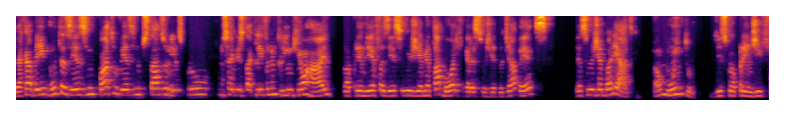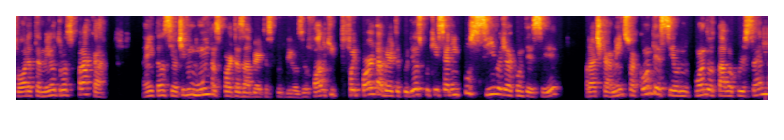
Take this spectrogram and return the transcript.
e acabei muitas vezes, em quatro vezes, indo para os Estados Unidos para um serviço da Cleveland Clinic em Ohio, para aprender a fazer cirurgia metabólica, que era a cirurgia do diabetes, e a cirurgia bariátrica. Então, muito disso que eu aprendi fora também, eu trouxe para cá. Né? Então, assim, eu tive muitas portas abertas por Deus. Eu falo que foi porta aberta por Deus porque isso era impossível de acontecer. Praticamente, isso aconteceu quando eu estava cursando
